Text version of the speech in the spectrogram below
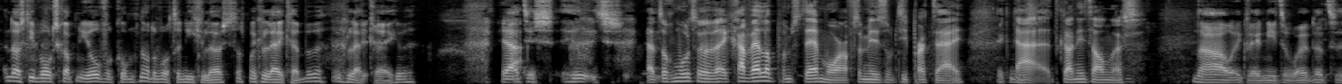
En als die boodschap niet overkomt, nou, dan wordt er niet geluisterd. Maar gelijk hebben we en gelijk krijgen we. Ja, het is heel iets. ja, toch moeten we... Ik ga wel op hem stemmen hoor, of tenminste op die partij. Ja, het kan niet anders. Nou, ik weet niet hoor. Dat, eh,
